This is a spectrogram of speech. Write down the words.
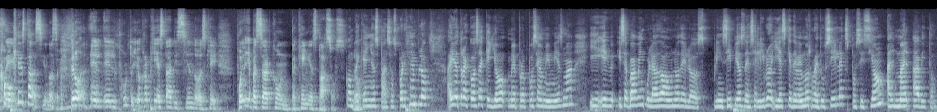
¿cómo Sí. que está haciendo eso? Pero el, el punto yo creo que está diciendo es que puede empezar con pequeños pasos. con ¿no? pequeños pasos. Por ejemplo, hay otra cosa que yo me propuse a mí misma y, y- y se va vinculado a uno de los principios de ese libro y es que debemos reducir la exposición al mal hábito.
